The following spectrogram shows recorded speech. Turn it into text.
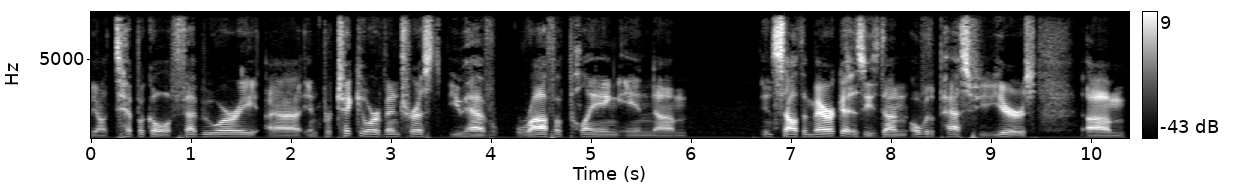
you know typical of February. Uh, in particular of interest, you have Rafa playing in um, in South America as he's done over the past few years, um,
